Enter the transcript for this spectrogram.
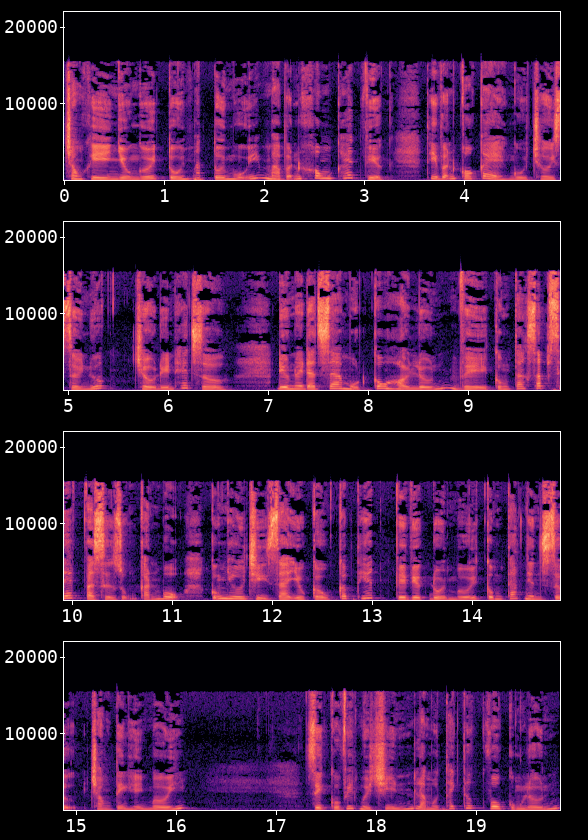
Trong khi nhiều người tối mắt tối mũi mà vẫn không hết việc thì vẫn có kẻ ngồi chơi sơi nước chờ đến hết giờ. Điều này đặt ra một câu hỏi lớn về công tác sắp xếp và sử dụng cán bộ, cũng như chỉ ra yêu cầu cấp thiết về việc đổi mới công tác nhân sự trong tình hình mới. Dịch COVID-19 là một thách thức vô cùng lớn,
